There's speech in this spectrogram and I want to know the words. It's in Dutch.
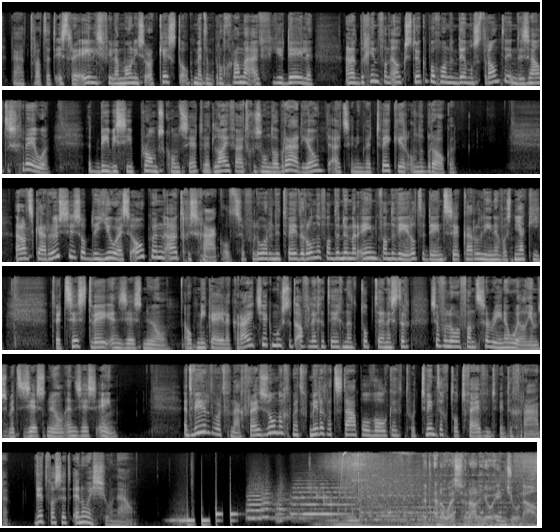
Daar trad het Israëlisch Philharmonisch Orkest op met een programma uit vier delen. Aan het begin van elk stuk begonnen demonstranten in de zaal te schreeuwen. Het BBC Proms concert werd live uitgezonden op radio. De uitzending werd twee keer onderbroken. Aranska Rus is op de US Open uitgeschakeld. Ze verloor in de tweede ronde van de nummer 1 van de wereld, de Deense Caroline Wozniacki. Het werd 6-2 en 6-0. Ook Michaela Krajicek moest het afleggen tegen een toptennister. Ze verloor van Serena Williams met 6-0 en 6-1. Het weer wordt vandaag vrij zonnig met vanmiddag wat stapelwolken. Wordt 20 tot 25 graden. Dit was het NOS Journaal. Het NOS Radio 1 Journaal.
